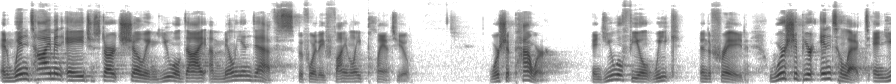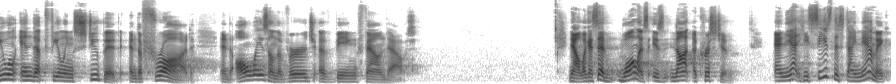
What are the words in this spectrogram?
And when time and age start showing, you will die a million deaths before they finally plant you. Worship power, and you will feel weak and afraid. Worship your intellect, and you will end up feeling stupid and a fraud and always on the verge of being found out. Now, like I said, Wallace is not a Christian, and yet he sees this dynamic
